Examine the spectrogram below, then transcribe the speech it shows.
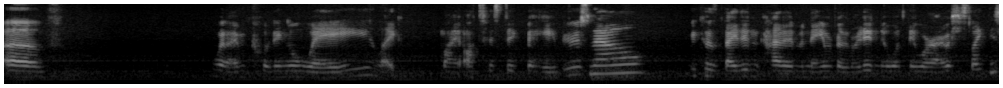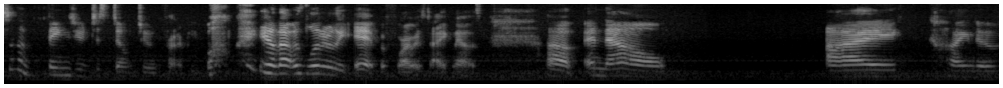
of when I'm putting away like my autistic behaviors now because I didn't have a name for them. I didn't know what they were. I was just like, these are the things you just don't do in front of people. you know, that was literally it before I was diagnosed. Um, and now I kind of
